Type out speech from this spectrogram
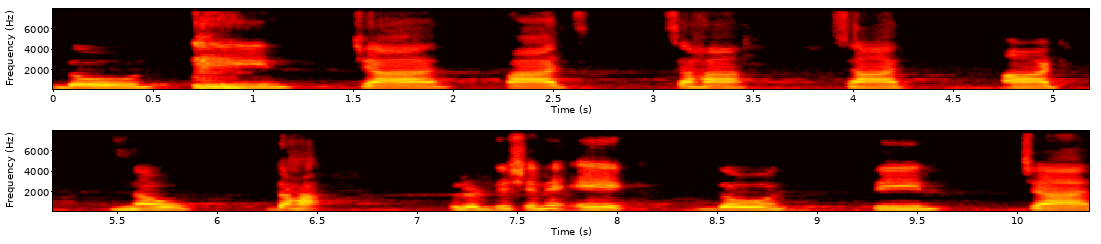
दोन तीन चार पाच सहा सात आठ नऊ दहा. उलट दिशेने एक दोन तीन चार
